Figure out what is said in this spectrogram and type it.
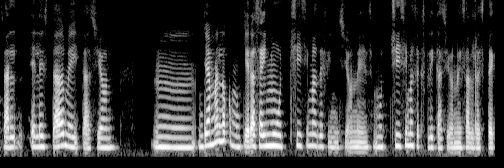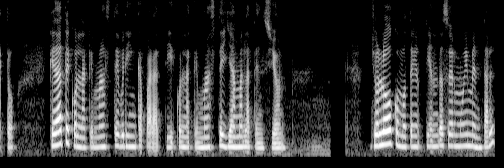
O sea, el estado de meditación, mmm, llámalo como quieras, hay muchísimas definiciones, muchísimas explicaciones al respecto. Quédate con la que más te brinca para ti, con la que más te llama la atención. Yo luego como tiendo a ser muy mental,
